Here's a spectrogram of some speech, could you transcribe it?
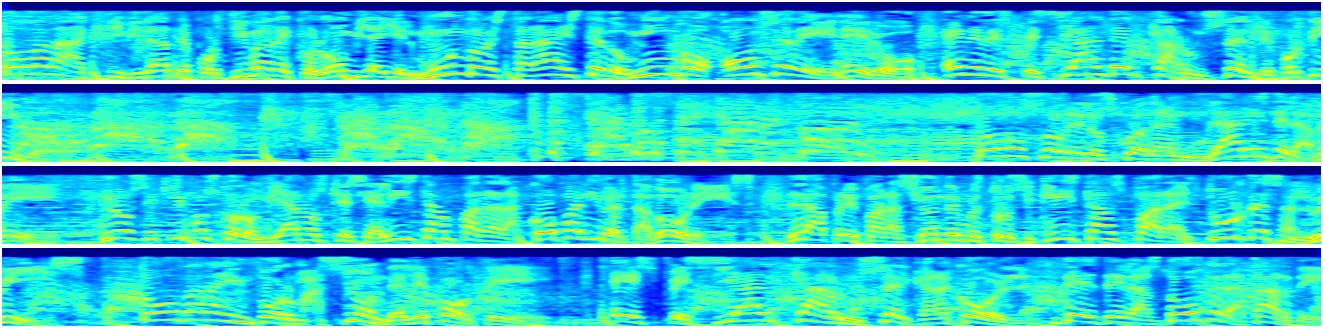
Toda la actividad deportiva de Colombia y el mundo estará este domingo 11 de enero en el especial del Carrusel Deportivo. Todo sobre los cuadrangulares de la B, los equipos colombianos que se alistan para la Copa Libertadores, la preparación de nuestros ciclistas para el Tour de San Luis, toda la información del deporte. Especial Carrusel Caracol, desde las 2 de la tarde.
